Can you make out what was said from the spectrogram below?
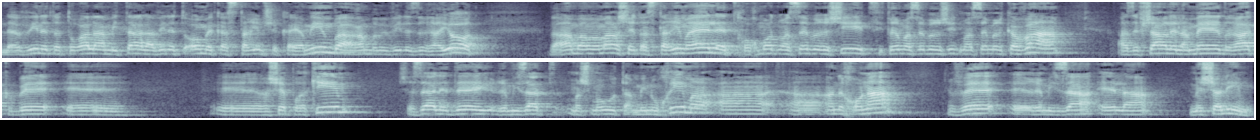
להבין את התורה לאמיתה, להבין את עומק הסתרים שקיימים בה, הרמב"ם מביא לזה ראיות. והרמב"ם אמר שאת הסתרים האלה, את חוכמות מעשה בראשית, סתרי מעשה בראשית, מעשה מרכבה, אז אפשר ללמד רק בראשי אה, אה, פרקים, שזה על ידי רמיזת משמעות המינוחים הנכונה ורמיזה אל המשלים.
